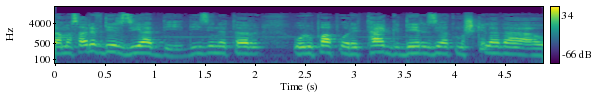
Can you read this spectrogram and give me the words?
د مصارف ډیر زیات دي. د زینه تر اروپا پورې تاګ ډیر زیات مشکله ده او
